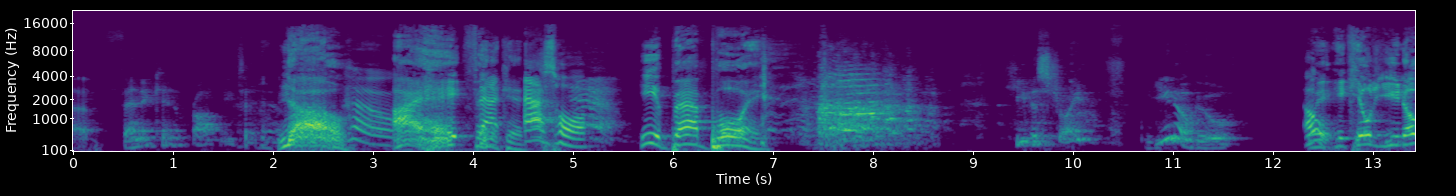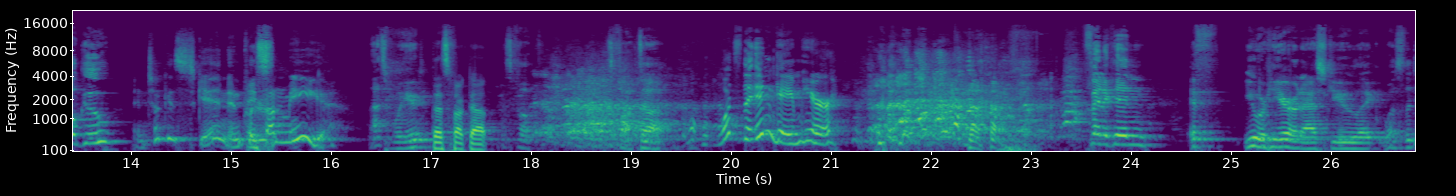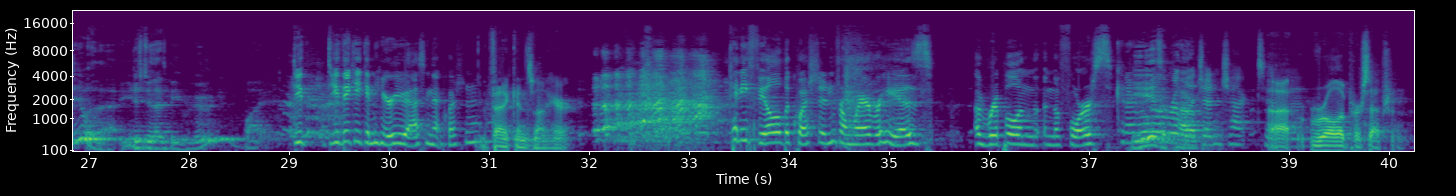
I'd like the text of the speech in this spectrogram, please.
Uh, Fennekin brought me to him. No, Oh. I hate That Finnegan. asshole. He a bad boy. He destroyed Yeenoghu. Oh. Wait, he killed Yeenoghu? And took his skin and put It's- it on me. That's weird. That's fucked up. That's fucked, that's fucked up. What's the end game here? Finnegan, if you were here, I'd ask you, like, what's the deal with that? You just do that to be rude? Why? Do you, do you think he can hear you asking that question? Fennekin's not here. Can he feel the question from wherever he is? A ripple in, in the force? Can I roll a religion check to? Uh, roll a perception.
